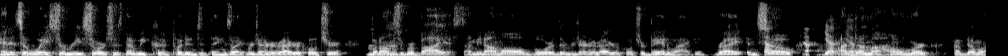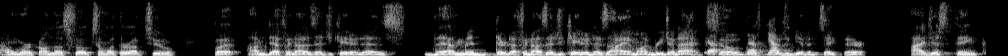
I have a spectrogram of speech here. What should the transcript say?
and it's a waste of resources that we could put into things like regenerative agriculture. But mm-hmm. I'm super biased. I mean, I'm all aboard the regenerative agriculture bandwagon, right? And so yep, yep, I've yep. done my homework. I've done my homework on those folks and what they're up to, but I'm definitely not as educated as them, and they're definitely not as educated as I am on regen ag. so there's, there's a give and take there. I just think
